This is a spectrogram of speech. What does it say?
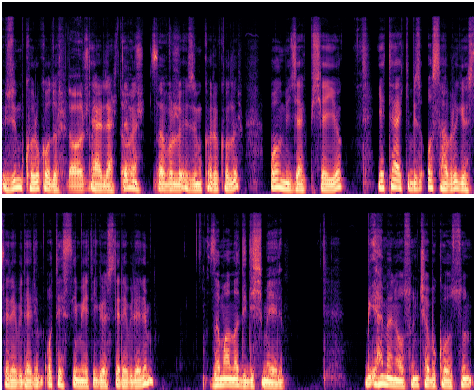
üzüm koruk olur doğru, derler değil doğru, mi? Doğru. Sabırla üzüm koruk olur. Olmayacak bir şey yok. Yeter ki biz o sabrı gösterebilelim, o teslimiyeti gösterebilelim. Zamanla didişmeyelim. Bir hemen olsun, çabuk olsun,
